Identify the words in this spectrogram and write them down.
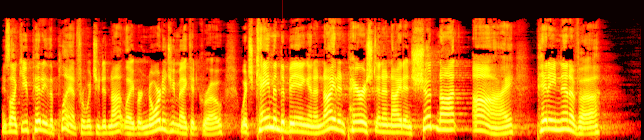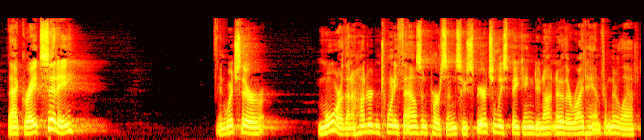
He's like, You pity the plant for which you did not labor, nor did you make it grow, which came into being in a night and perished in a night. And should not I pity Nineveh, that great city, in which there are more than 120,000 persons who, spiritually speaking, do not know their right hand from their left,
